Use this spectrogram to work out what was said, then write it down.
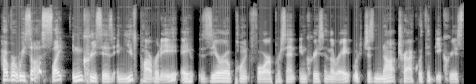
However, we saw slight increases in youth poverty, a 0.4% increase in the rate, which does not track with the decrease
